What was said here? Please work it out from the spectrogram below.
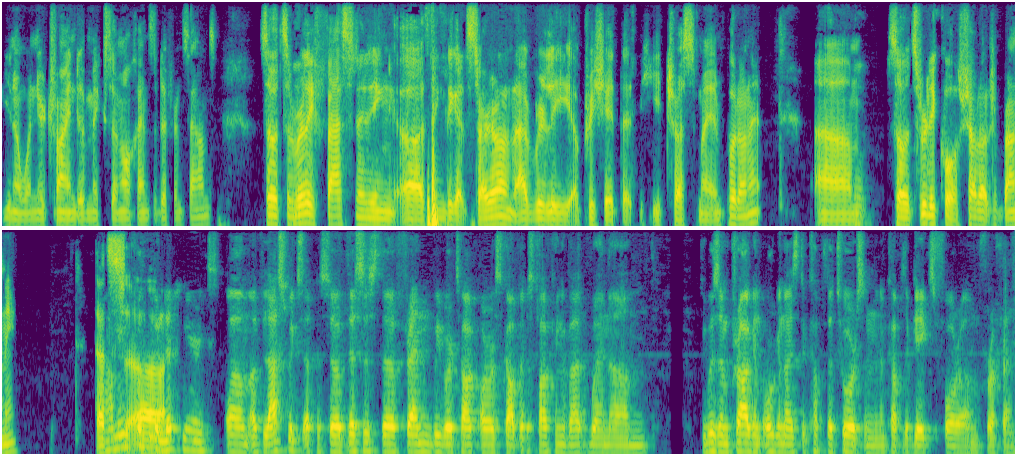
you know when you're trying to mix in all kinds of different sounds, so it's a really fascinating uh, thing to get started on. And I really appreciate that he trusts my input on it. Um, Yeah. So it's really cool. Shout out to Brownie. That's I mean, uh, listeners um, of last week's episode, this is the friend we were talking, or Scott was talking about when um, he was in Prague and organized a couple of tours and a couple of gigs for um, for a friend.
